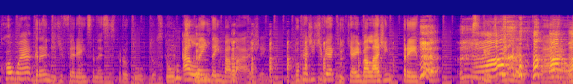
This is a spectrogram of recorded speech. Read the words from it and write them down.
qual é a grande diferença nesses produtos? Além da embalagem. Porque a gente vê aqui que é a embalagem preta, escrito bem grande, para homem.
